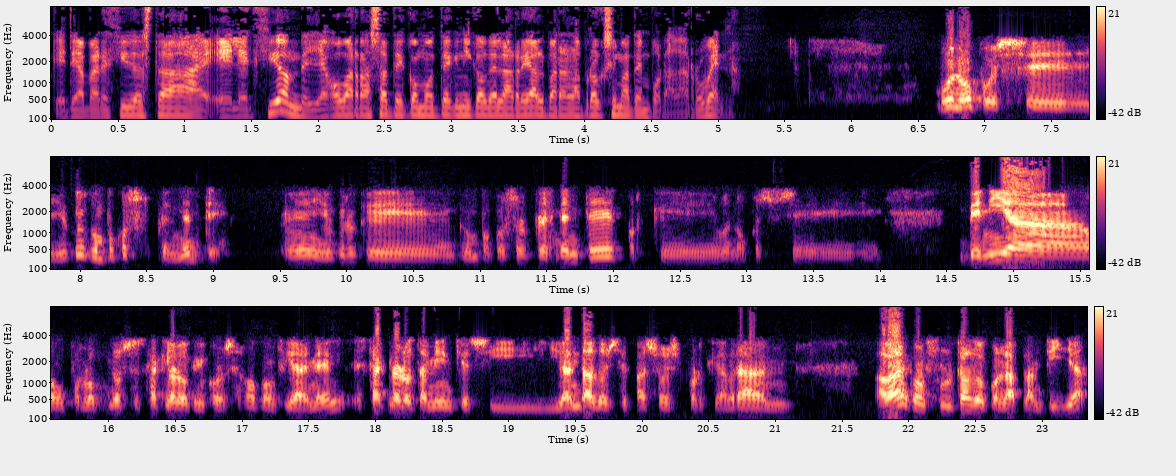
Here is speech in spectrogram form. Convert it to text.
¿Qué te ha parecido esta elección de Yago Barrasate como técnico de la Real para la próxima temporada, Rubén? Bueno, pues eh, yo creo que un poco sorprendente eh, yo creo que, un poco sorprendente porque, bueno, pues eh, venía, o por lo menos está claro que el Consejo confía en él. Está claro también que si han dado ese paso es porque habrán, habrán consultado con la plantilla.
